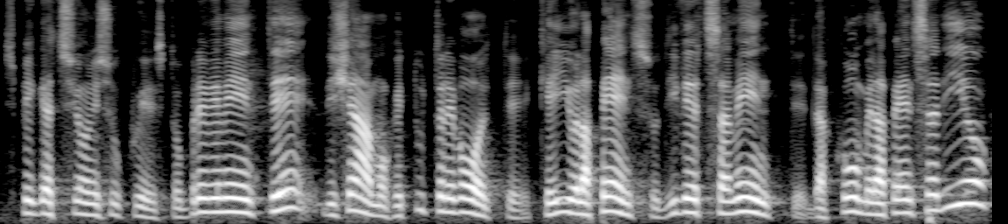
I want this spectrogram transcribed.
spiegazioni su questo. Brevemente diciamo che tutte le volte che io la penso diversamente da come la pensa Dio,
